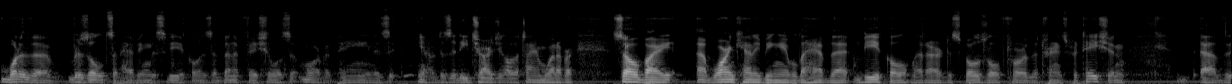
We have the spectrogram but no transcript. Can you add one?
what are the results of having this vehicle? Is it beneficial? Is it more of a pain? Is it, you know, does it need charging all the time? Whatever. So by uh, Warren County being able to have that vehicle at our disposal for the transportation, uh, the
